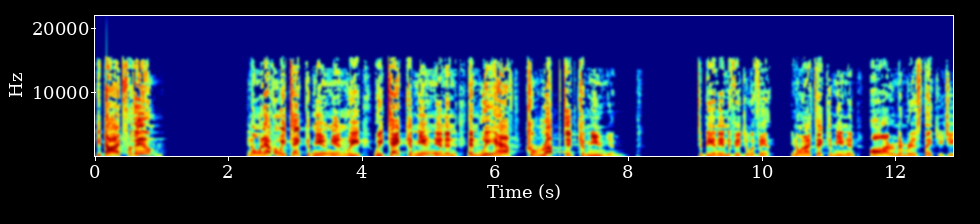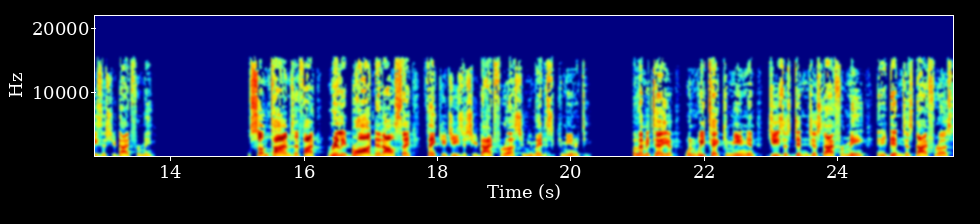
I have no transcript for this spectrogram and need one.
He died for them. You know, whenever we take communion, we, we take communion and, and we have corrupted communion to be an individual event. You know, when I take communion, all I remember is, thank you, Jesus, you died for me. And sometimes, if I really broaden it, I'll say, Thank you, Jesus, you died for us and you made us a community. But let me tell you, when we take communion, Jesus didn't just die for me and he didn't just die for us,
